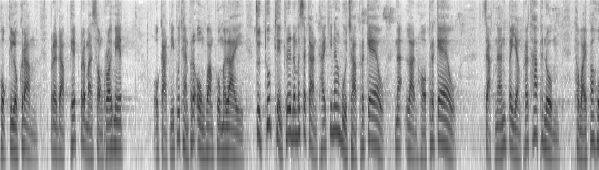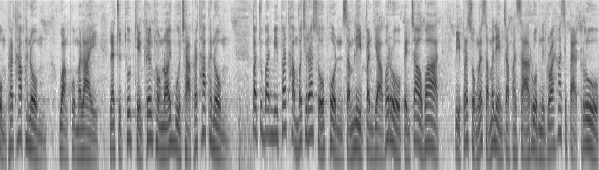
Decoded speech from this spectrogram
16 กิโลกรัม ประดับเพชรประมาณ 200 เมตรโอกาสนี้ผู้แทนพระองค์วางพวงมาลัย จุดธูปเทียนเครื่องนมัสการท้ายที่นั่งบูชาพระแก้ว ณลานหอพระแก้ว จากนั้นไปยังพระธาตุพนม ถวายพระห่มพระธาตุพนม วางพวงมาลัย และจุดธูปเทียนเครื่องทองน้อยบูชาพระธาตุพนม ปัจจุบันมีพระธรรมวชิรโสพลสำลีปัญญาวโรเป็นเจ้าวาด มีพระสงฆ์และสามเณรจำพรรษารวม 158 รูป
